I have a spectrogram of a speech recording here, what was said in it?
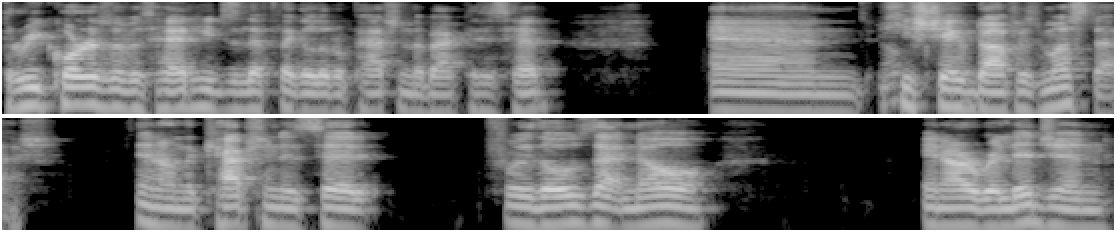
three quarters of his head. He just left like a little patch in the back of his head, and he Oh. shaved off his mustache. And on the caption it said, "For those that know, in our religion,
